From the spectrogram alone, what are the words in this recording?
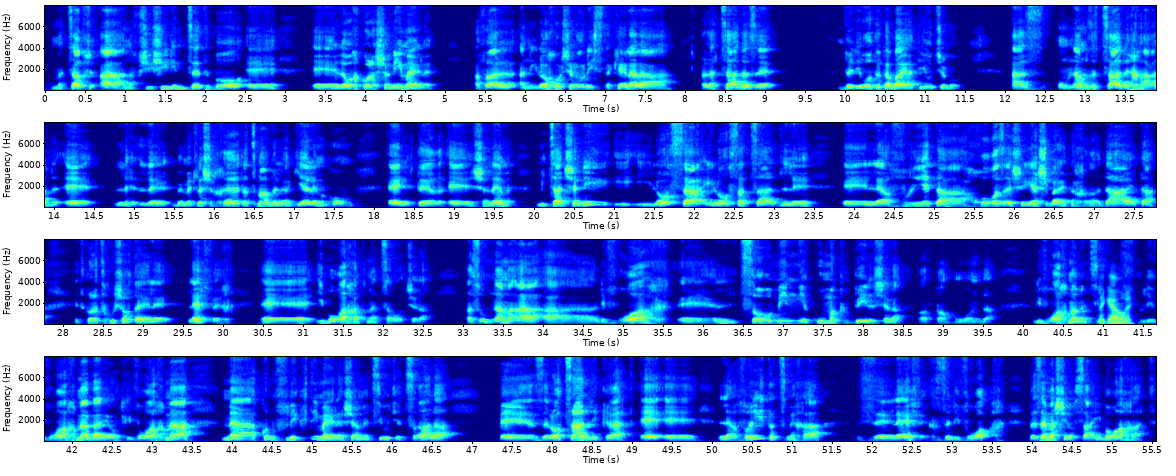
מהמצב הנפשי שהיא נמצאת בו אה, אה, לאורך כל השנים האלה. אבל אני לא יכול שלא להסתכל על, ה, על הצעד הזה ולראות את הבעייתיות שבו. אז אמנם זה צעד אחד אה, ל, ל, באמת לשחרר את עצמה ולהגיע למקום אה, יותר אה, שלם, מצד שני היא, היא, לא עושה, היא לא עושה צעד ל, אה, להבריא את החור הזה שיש בה, את החרדה, את, ה, את כל התחושות האלה, להפך, אה, היא בורחת מהצרות שלה. אז אמנם ה- ה- לברוח, אה, ליצור מין יקום מקביל שלה, עוד פעם, וונדה, לברוח מהמציאות, לגמרי. לברוח מהבעיות, לברוח מה, מהקונפליקטים האלה שהמציאות יצרה לה, אה, זה לא צעד לקראת להבריא את עצמך, זה להפך, זה לברוח, וזה מה שהיא עושה, היא בורחת.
